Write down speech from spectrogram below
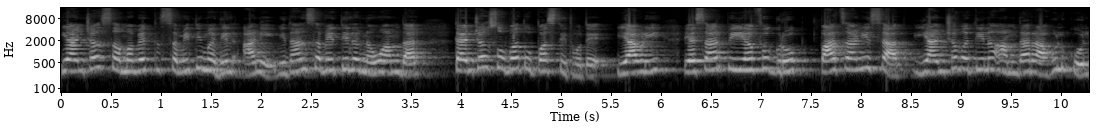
यांच्या समवेत समितीमधील आणि विधानसभेतील नऊ आमदार त्यांच्यासोबत उपस्थित होते. यावेळी S R P F group पाच आणि सात यांच्या वतीनं आमदार राहुल कुल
